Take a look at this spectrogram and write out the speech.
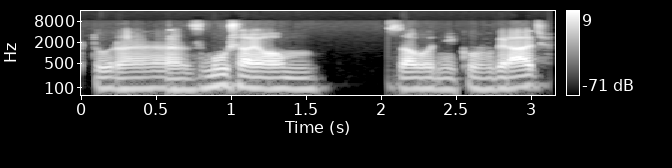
które zmuszają zawodników grać,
